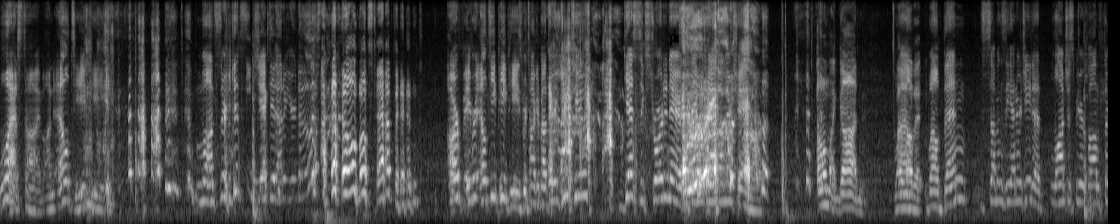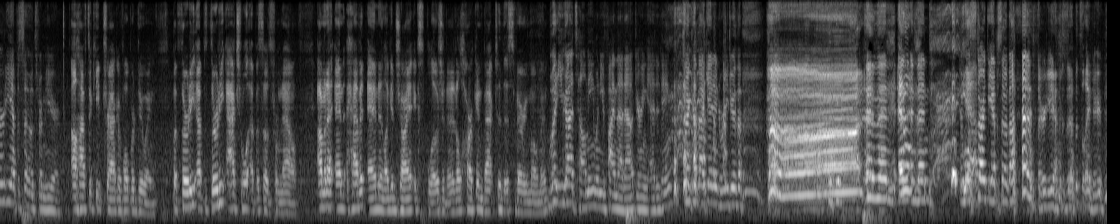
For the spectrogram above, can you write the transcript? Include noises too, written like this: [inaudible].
Last time on LTP. [laughs] Monster gets ejected out of your nose. [laughs] it almost happened. Our favorite LTPPs. We're talking about their YouTube guests extraordinaire that they would on their channel. Oh my god. I love it. Well, Ben summons the energy to launch a spirit bomb 30 episodes from here. I'll have to keep track of what we're doing. But 30 ep- 30 actual episodes from now, I'm gonna end have it end in like a giant explosion, and it'll harken back to this very moment. But you gotta tell me when you find that out during editing, [laughs] so I come back in and redo the, [laughs] and then and, and then and [laughs] we'll start the episode about 30 episodes later.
